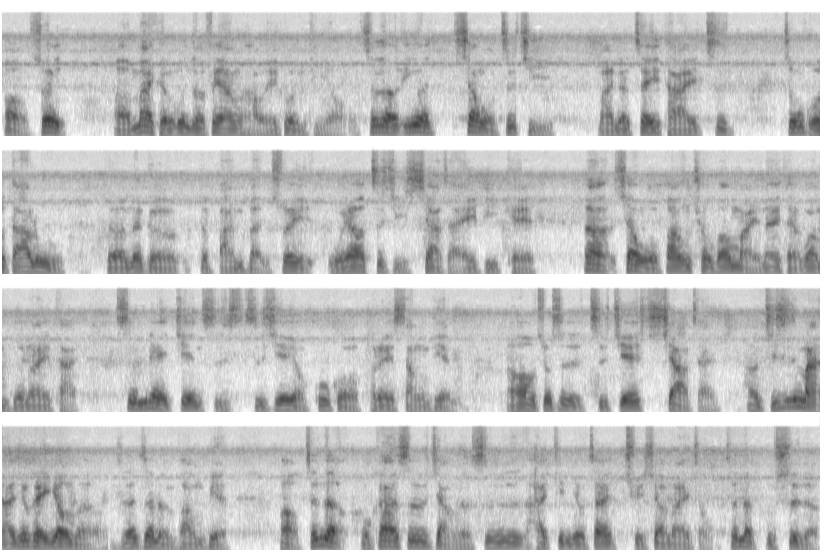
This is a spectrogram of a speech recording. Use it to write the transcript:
哦，所以呃，麦克问的非常好的一个问题哦。这个因为像我自己买的这一台是中国大陆的那个的版本，所以我要自己下载 APK。那像我帮琼芳买那一台万波那一台，是内建直直接有 Google Play 商店。然后就是直接下载，嗯，其实买来就可以用了，真的真的很方便。好，真的，我刚才是不是讲的，是不是还停留在学校那一种？真的不是的，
